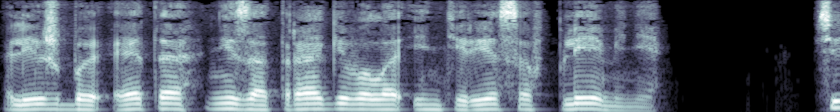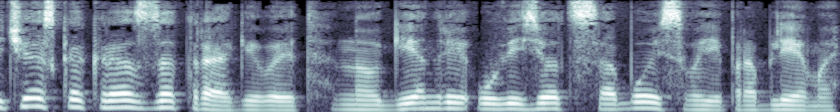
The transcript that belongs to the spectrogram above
Лишь бы это не затрагивало интересов племени. Сейчас как раз затрагивает, но Генри увезет с собой свои проблемы.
